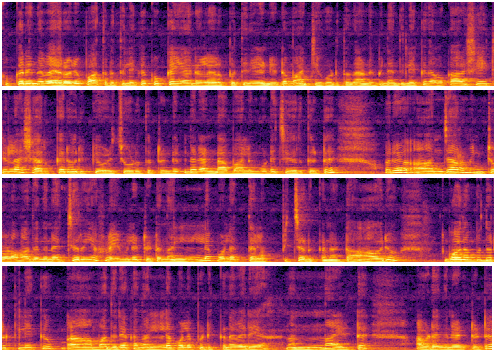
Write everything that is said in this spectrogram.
കുക്കറിൽ നിന്ന് വേറൊരു പാത്രത്തിലേക്ക് കുക്ക് ചെയ്യാനുള്ള എളുപ്പത്തിന് വേണ്ടിയിട്ട് മാറ്റി കൊടുത്തതാണ്. പിന്നെ അതിലേക്ക് നമുക്ക് ആവശ്യമായിട്ടുള്ള ശർക്കര ഉരുക്കി ഒഴിച്ചു കൊടുത്തിട്ടുണ്ട്. പിന്നെ രണ്ടാം പാലും കൂടി ചേർത്തിട്ട് ഒരു അഞ്ചാറ് മിനിറ്റോളം അതിങ്ങനെ ചെറിയ ഫ്ലെയിമിലിട്ടിട്ട് നല്ലപോലെ തിളപ്പിച്ചെടുക്കണം കേട്ടോ. ആ ഒരു ഗോതമ്പ് നുറുക്കിലേക്ക് മധുരമൊക്കെ നല്ലപോലെ പിടിക്കണ വരെ നന്നായിട്ട് അവിടെ ഇങ്ങനെ ഇട്ടിട്ട്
